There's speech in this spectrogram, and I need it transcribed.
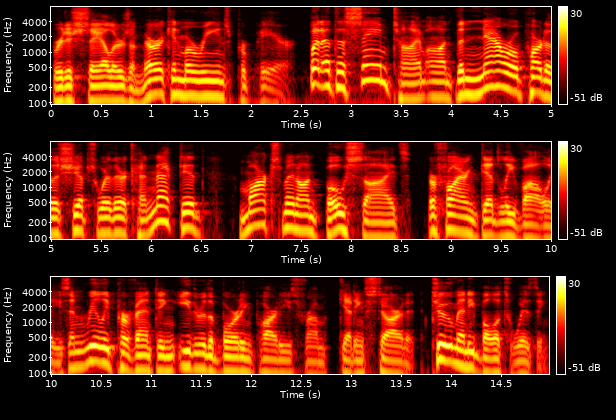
British sailors, American Marines prepare. But at the same time, on the narrow part of the ships where they're connected, Marksmen on both sides are firing deadly volleys and really preventing either of the boarding parties from getting started. Too many bullets whizzing.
